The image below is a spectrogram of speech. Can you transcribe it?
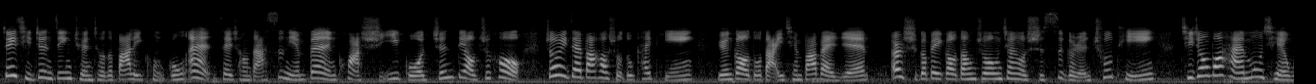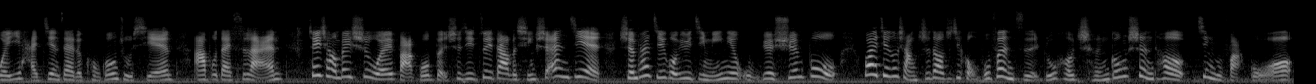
这一起震惊全球的巴黎恐攻案，在长达四年半、跨十一国侦调之后，终于在八号首都开庭，原告多达一千八百人。二十个被告当中，将有十四个人出庭，其中包含目前唯一还健在的恐攻主嫌阿布戴斯兰。这场被视为法国本世纪最大的刑事案件，审判结果预计明年五月宣布。外界都想知道这些恐怖分子如何成功渗透进入法国。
